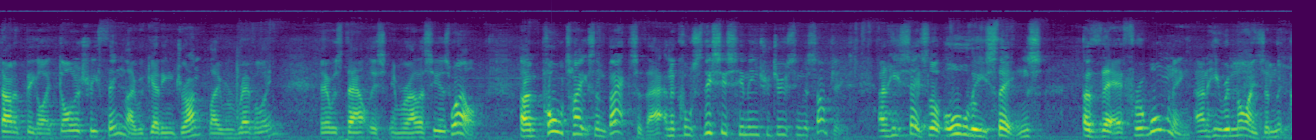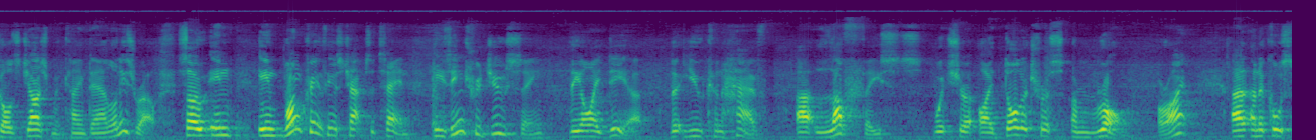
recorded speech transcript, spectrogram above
done a big idolatry thing, they were getting drunk, they were reveling. There was doubtless immorality as well. Um, Paul takes them back to that, and of course, this is him introducing the subject. And he says, Look, all these things are there for a warning. And he reminds them that God's judgment came down on Israel. So in, in 1 Corinthians chapter 10, he's introducing the idea that you can have uh, love feasts which are idolatrous and wrong. All right? Uh, and of course,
